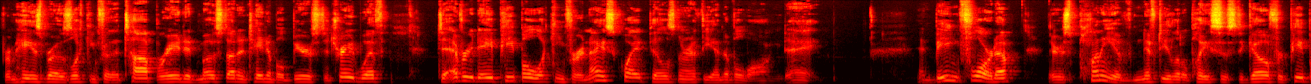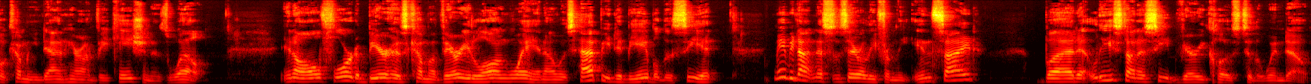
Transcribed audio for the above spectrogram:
from Haze Bros looking for the top rated, most unattainable beers to trade with, to everyday people looking for a nice quiet Pilsner at the end of a long day. And being Florida, there's plenty of nifty little places to go for people coming down here on vacation as well. In all, Florida beer has come a very long way, and I was happy to be able to see it Maybe not necessarily from the inside, but at least on a seat very close to the window.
